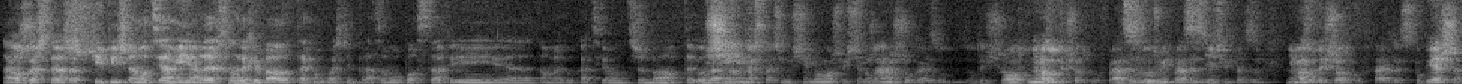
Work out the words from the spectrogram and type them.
Tak, Może też, też kipisz emocjami, ale, ale chyba taką właśnie pracą u podstaw i e, tą edukacją trzeba od tego Musimy, zacząć. słuchajcie, musimy, bo oczywiście możemy szukać zł- złotych środków. Nie ma złotych środków. W pracy z ludźmi, w pracy z dziećmi, pracy z... nie ma złotych środków. Tak? To jest po pierwsze.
